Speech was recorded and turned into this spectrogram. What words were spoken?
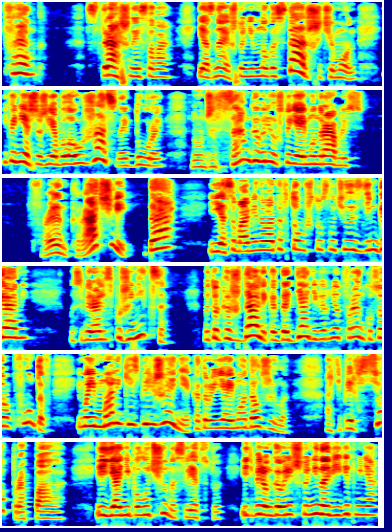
«Фрэнк!» Страшные слова. Я знаю, что немного старше, чем он, и, конечно же, я была ужасной дурой, но он же сам говорил, что я ему нравлюсь. Фрэнк Рачли? Да, и я сама виновата в том, что случилось с деньгами. Мы собирались пожениться. Мы только ждали, когда дядя вернет Фрэнку сорок фунтов и мои маленькие сбережения, которые я ему одолжила. А теперь все пропало, и я не получу наследство. И теперь он говорит, что ненавидит меня,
